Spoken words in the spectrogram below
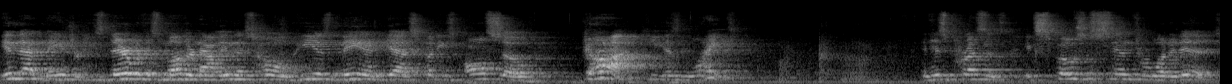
in that manger. He's there with his mother now in this home. He is man, yes, but he's also God. He is light. And his presence exposes sin for what it is.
